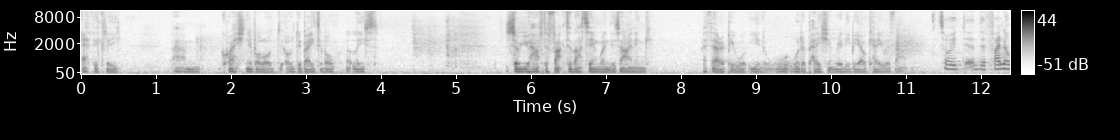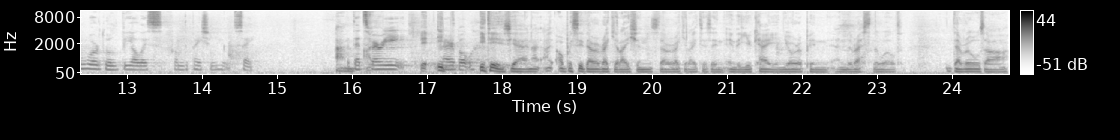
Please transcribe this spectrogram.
ethically um, questionable or, or debatable at least. So you have to factor that in when designing a therapy. You know, would a patient really be okay with that? So it, uh, the final word will be always from the patient, you would say. Um, but that's very it, variable. It, it is, yeah. And I, I, obviously there are regulations, there are regulators in, in the UK, in Europe, in, and the rest of the world. Their rules are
